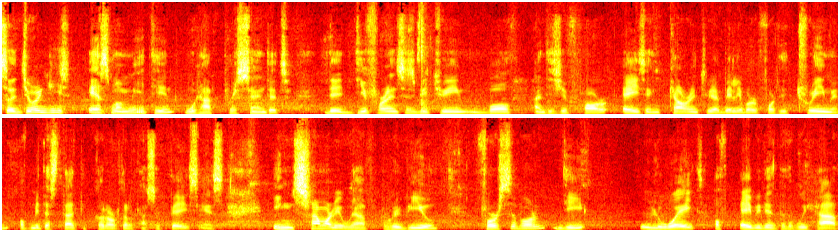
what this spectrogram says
So during this ESMO meeting, we have presented the differences between both anti-EGFR agents currently available for the treatment of metastatic colorectal cancer patients. In summary, we have reviewed, first of all, the weight of evidence that we have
